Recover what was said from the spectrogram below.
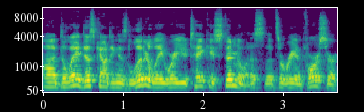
Uh, delay discounting is literally where you take a stimulus that's a reinforcer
